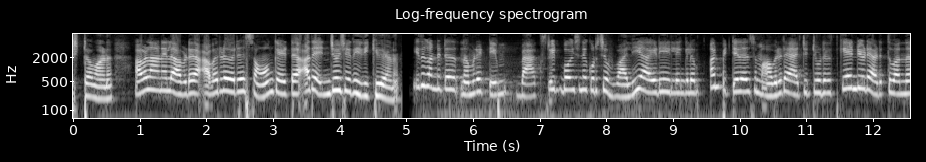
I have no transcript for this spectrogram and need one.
ഇഷ്ടമാണ്. അവളാണെങ്കിൽ അവിടെ അവരുടെ ഒരു സോങ് കേട്ട് അത് എൻജോയ് ചെയ്ത് ഇരിക്കുകയാണ് ഇത് കണ്ടിട്ട് നമ്മുടെ ടീം ബാക്ക് സ്ട്രീറ്റ് ബോയ്സിനെ കുറിച്ച് വലിയ ഐഡിയ ഇല്ലെങ്കിലും അവൻ പിറ്റേ ദിവസം അവരുടെ ആറ്റിറ്റ്യൂഡിൽ കാൻഡിയുടെ അടുത്ത് വന്ന്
